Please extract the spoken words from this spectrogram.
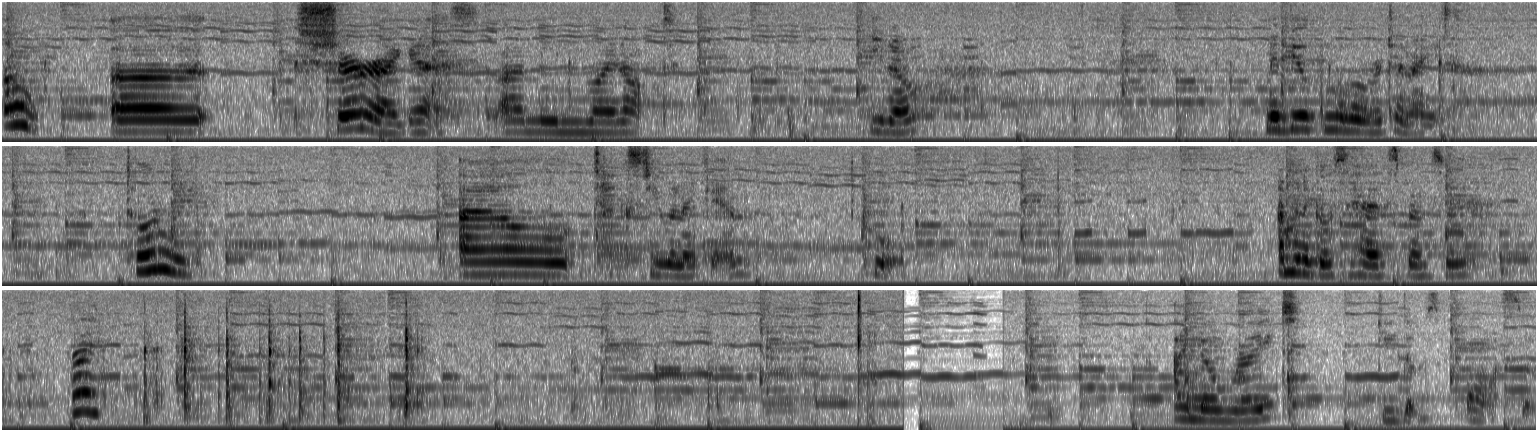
Oh, uh, sure, I guess. I mean, why not? You know? Maybe you'll come over tonight. Totally. I'll text you when I can. Cool. I'm gonna go say hi to Spencer. Bye. know, right? Dude, that was awesome.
